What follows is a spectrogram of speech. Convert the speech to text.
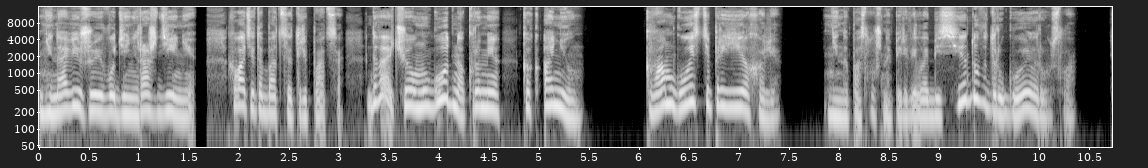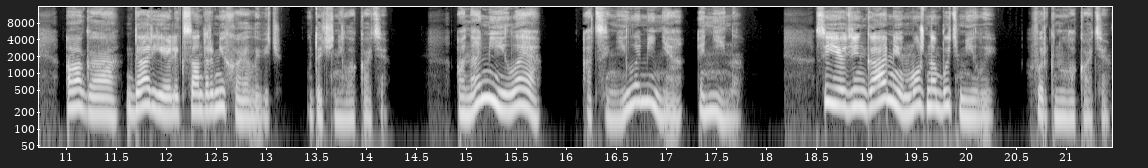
«Ненавижу его день рождения. Хватит об отце трепаться. Давай о чем угодно, кроме как о нем. К вам гости приехали». Нина послушно перевела беседу в другое русло. «Ага, Дарья Александр Михайлович», — уточнила Катя. «Она милая», — оценила меня Нина. «С ее деньгами можно быть милой», — фыркнула Катя.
